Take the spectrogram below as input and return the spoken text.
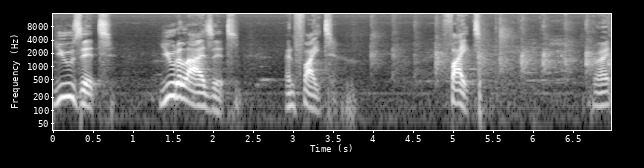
use it, utilize it, and fight. Fight, right?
